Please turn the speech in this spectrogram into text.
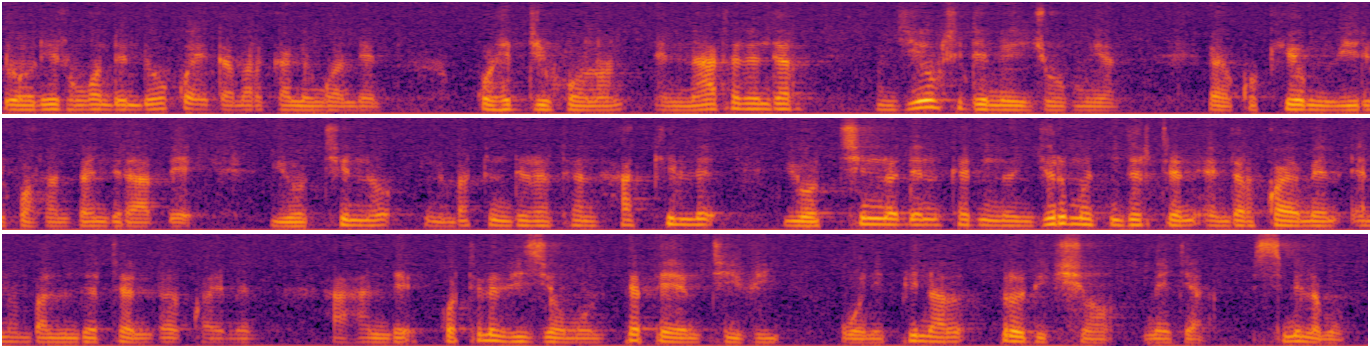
ɗo. Ni to gonɗen ɗo ko e damar galle gonɗen. Ko heddi ko noon en naatale nder jewtiden e joomumen e ko kewmi wiiri ko tan banndiraaɓe. Ɓe yo tinno no mbattonndirten hakkille yo tinnoɗen kadi no jurmodirten e nder koye men eno mballondirten e nder koye men. Ha hannde ko télévision mum ppm tv woni pinal production média bisimilla mum.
